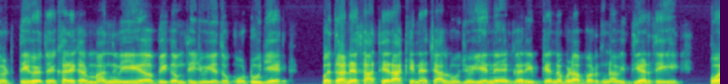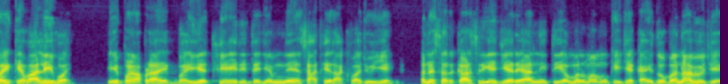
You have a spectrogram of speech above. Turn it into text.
ઘટતી હોય તો એ ખરેખર માનવીય અભિગમથી જોઈએ તો ખોટું છે. બધાને સાથે રાખીને ચાલવું જોઈએ ને ગરીબ કે નબળા વર્ગના વિદ્યાર્થી હોય કે વાલી હોય. એ પણ આપણા એક ભાઈ છે એ રીતે જ એમને સાથે રાખવા જોઈએ. અને સરકારશ્રીએ જ્યારે આ નીતિ અમલમાં મૂકી છે કાયદો બનાવ્યો છે,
